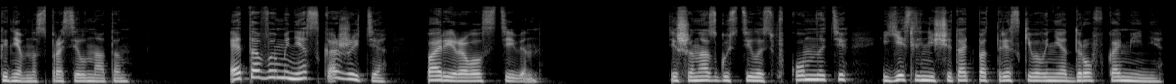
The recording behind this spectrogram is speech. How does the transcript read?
гневно спросил Натан. «Это вы мне скажите», — парировал Стивен. Тишина сгустилась в комнате, если не считать потрескивания дров в камине.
